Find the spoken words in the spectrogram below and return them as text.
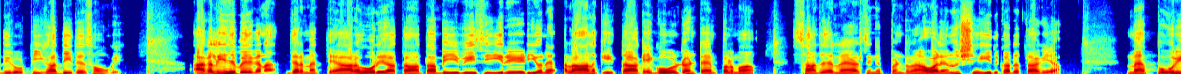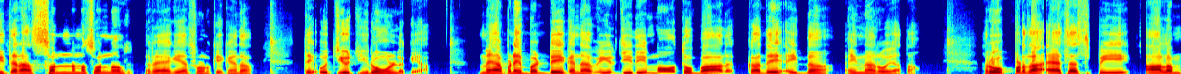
ਦੀ ਰੋਟੀ ਖਾਧੀ ਤੇ ਸੌਂ ਗਏ। ਅਗਲੀ ਸਵੇਰ ਕਹਿੰਦਾ, ਜਦ ਮੈਂ ਤਿਆਰ ਹੋ ਰਿਹਾ ਤਾਂ ਤਾਂ BBC ਰੇਡੀਓ ਨੇ ਐਲਾਨ ਕੀਤਾ ਕਿ 골ਡਨ ਟੈਂਪਲ ਮਾ ਸੰਤ ਜਰਨੈਲ ਸਿੰਘ ਭਿੰਡਰਾਂ ਵਾਲਿਆਂ ਨੂੰ ਸ਼ਹੀਦ ਕਰ ਦਿੱਤਾ ਗਿਆ। ਮੈਂ ਪੂਰੀ ਤਰ੍ਹਾਂ ਸੁੰਨ ਮਸੁੰਨ ਰਹਿ ਗਿਆ ਸੁਣ ਕੇ ਕਹਿੰਦਾ, ਤੇ ਉੱਚੀ ਉੱਚੀ ਰੋਣ ਲੱਗਿਆ। ਮੈਂ ਆਪਣੇ ਵੱਡੇ ਕਹਿੰਦਾ ਵੀਰ ਜੀ ਦੀ ਮੌਤ ਤੋਂ ਬਾਅਦ ਕਦੇ ਇਦਾਂ ਇੰਨਾ ਰੋਇਆ ਤਾਂ। ਰੋਪੜ ਦਾ ਐਸਐਸਪੀ ਆਲਮ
